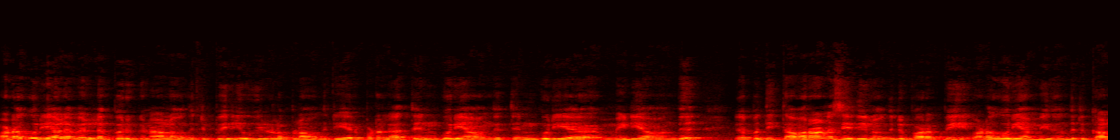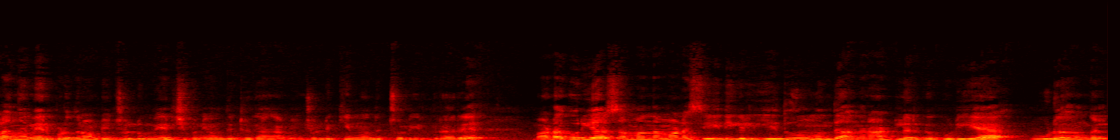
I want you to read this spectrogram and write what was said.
வடகொரியாவில் வெள்ளப்பெருக்குனால் வந்துட்டு பெரிய உயிரிழப்புலாம் வந்துட்டு ஏற்படலை. தென்கொரியா வந்து தென்கொரிய மீடியா வந்து இதை பற்றி தவறான செய்திகளை வந்துட்டு பரப்பி வடகொரியா மீது வந்துட்டு களங்கம் ஏற்படுத்தணும் அப்படின்னு சொல்லிட்டு முயற்சி பண்ணி வந்துட்டு இருக்காங்க அப்படின்னு சொல்லிட்டு கிம் வந்துட்டு சொல்லியிருக்கிறாரு. வடகொரியா சம்பந்தமான செய்திகள் எதுவும் வந்து அந்த நாட்டில் இருக்கக்கூடிய ஊடகங்கள்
